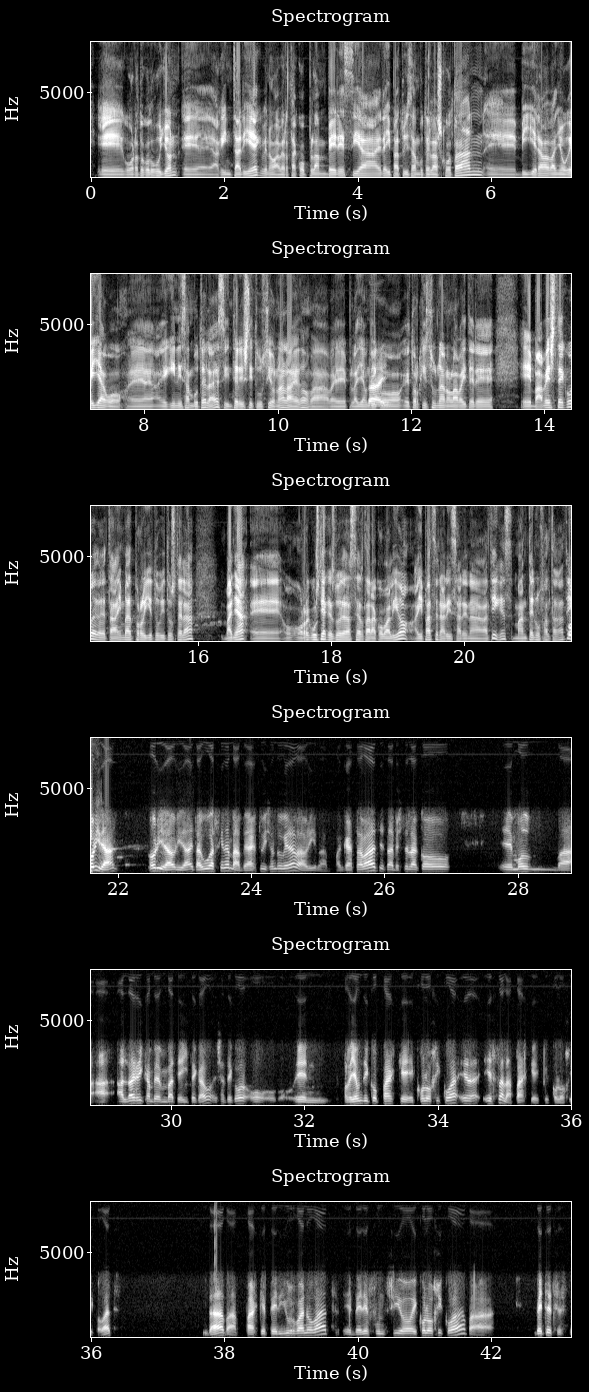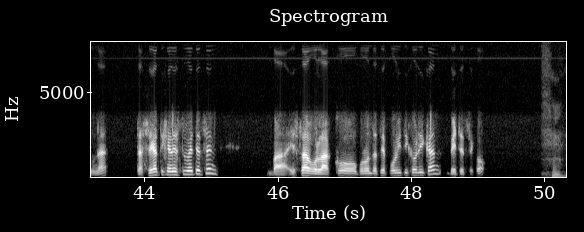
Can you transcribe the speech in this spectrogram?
E, gogoratuko dugu jon, e, agintariek, beno, abertako plan berezia ere ipatu izan butela askotan, e, bilera baino gehiago e, egin izan butela, ez, interinstituzionala edo, ba, e, playa hundiko bai. etorkizuna nola baitere e, babesteko edo eta hainbat proiektu bituztela, baina e, horrek guztiak ez duela zertarako balio, aipatzen ari zarena gatik, ez, mantenu faltagatik. Hori da, Hori da, hori da. Eta gu azkenan, ba, behartu izan du gara, ba, hori, ba, pankarta bat, eta bestelako e, mod, ba, aldarri kanpen bat egiteko, esateko, o, o, en parke ekologikoa ez da la parke ekologiko bat. da, ba, parke periurbano bat, e, bere funtzio ekologikoa, ba, betetzez duna. Eta zegatik ez du betetzen, ba, ez dago lako borondate politiko betetzeko. Hmm.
